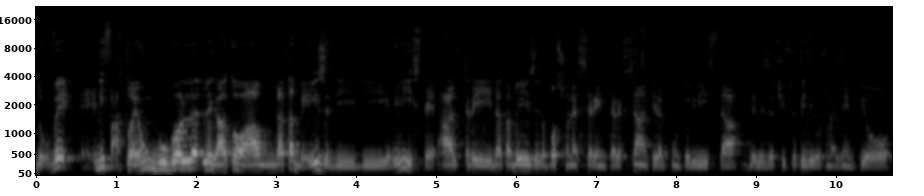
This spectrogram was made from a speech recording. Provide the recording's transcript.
dove eh, di fatto è un Google legato a un database di, di, riviste. Altri database che possono essere interessanti dal punto di vista dell'esercizio fisico sono ad esempio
